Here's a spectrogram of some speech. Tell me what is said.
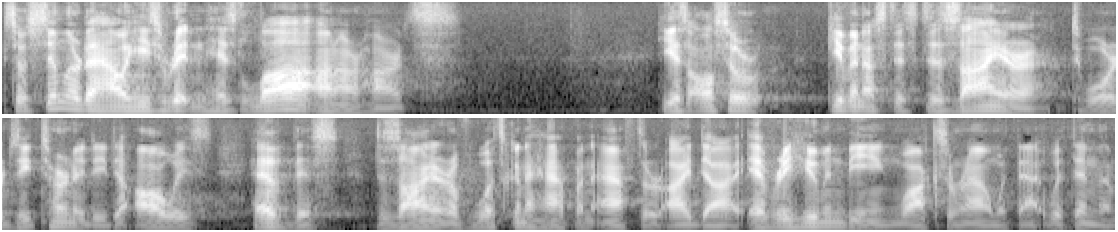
So similar to how he's written his law on our hearts, he has also given us this desire towards eternity to always have this desire of what's going to happen after I die. Every human being walks around with that within them.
